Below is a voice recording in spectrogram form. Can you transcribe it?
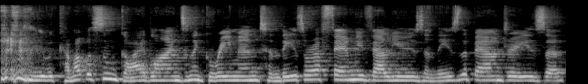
you would come up with some guidelines and agreement. And these are our family values and these are the boundaries. And,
